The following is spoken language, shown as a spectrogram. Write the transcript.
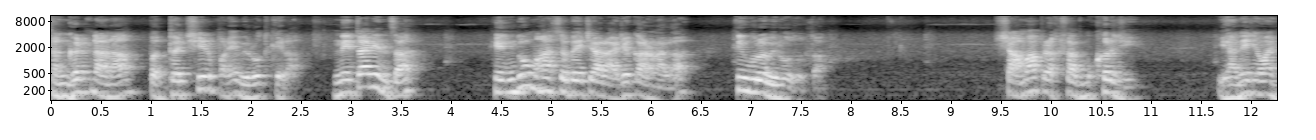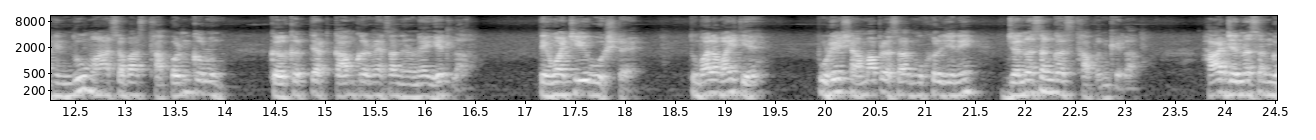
संघटनांना पद्धतशीरपणे विरोध केला. नेताजींचा हिंदू महासभेच्या राजकारणाला तीव्र विरोध होता. श्यामाप्रसाद मुखर्जी ह्याने जेव्हा हिंदू महासभा स्थापन करून कलकत्त्यात काम करण्याचा निर्णय घेतला तेव्हाची ही गोष्ट आहे. तुम्हाला माहिती आहे पुढे श्यामाप्रसाद मुखर्जीने जनसंघ स्थापन केला. हा जनसंघ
